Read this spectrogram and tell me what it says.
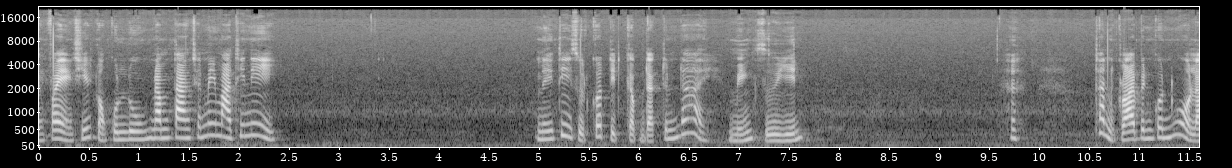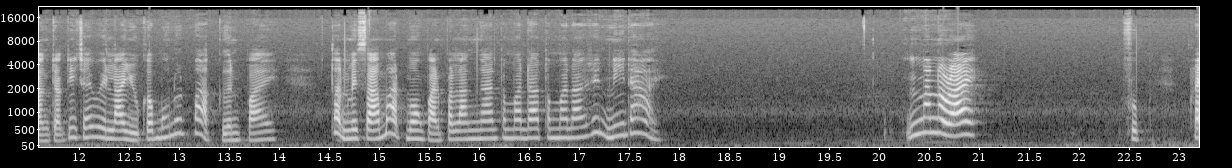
งไฟแห่งชีวิตของคุณลุงนำทางฉันไม่มาที่นี่ ในที่สุดก็ติดกับดักจนได้หมิงซือยินท่านกลายเป็นคนโง่หลังจากที่ใช้เวลาอยู่กับมนุษย์มากเกินไป ท่านไม่สามารถมองผ่านพลังงานธรรมดาธรรมดาเช่นนี้ได้ นั่นอะไรฟึบใคร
